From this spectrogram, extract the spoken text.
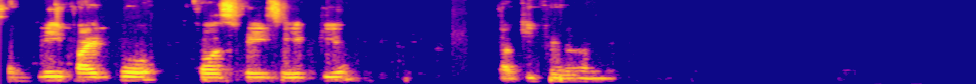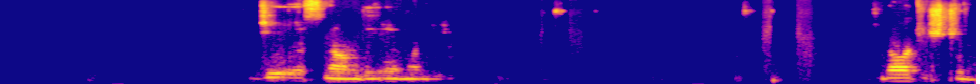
सिंपली फ़ाइल को फ़र्स्ट पे सेव किया, ताकि फिर हम जे एस नाम दे रहे मान लीजिए डॉट स्ट्रीम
